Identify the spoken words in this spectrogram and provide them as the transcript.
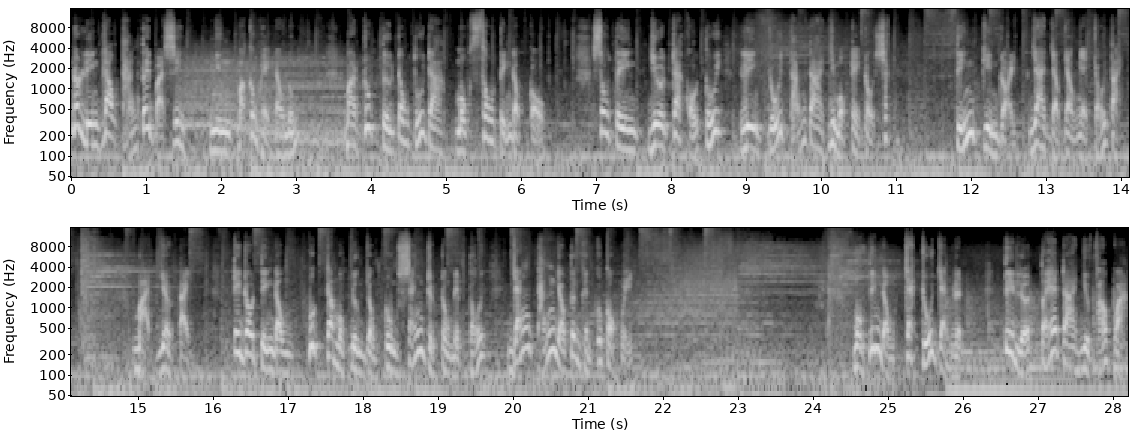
Nó liền lao thẳng tới bà Siên Nhưng bà không hề đau núng Bà rút từ trong túi ra một sâu tiền độc cổ Sâu tiền vừa ra khỏi túi liền duỗi thẳng ra như một cây trồi sắt tiếng kim loại da vào nhau nghe chói tai. Bà giơ tay Cây roi tiền đồng quất ra một đường vòng cung sáng rực trong đêm tối, Dán thẳng vào thân hình của con quỷ. Một tiếng động chát chúa vang lên, Tia lửa tóe ra như pháo hoa.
